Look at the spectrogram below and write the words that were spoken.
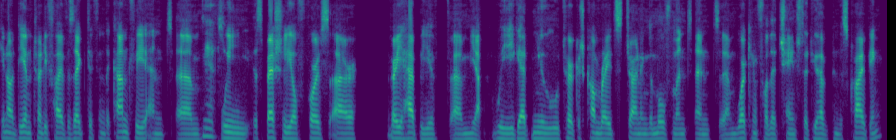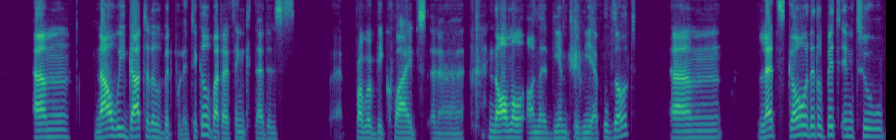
you know, DiEM25 is active in the country, and um, yes. we especially, of course, are very happy if, um, yeah, we get new Turkish comrades joining the movement and um, working for that change that you have been describing. Um, now we got a little bit political, but I think that is probably quite uh, normal on a DiEM.TV episode. Um, let's go a little bit into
